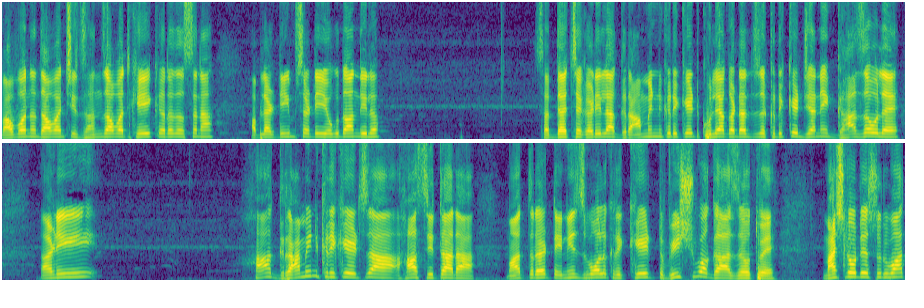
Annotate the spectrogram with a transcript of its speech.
बावन्न धावांची झंझावत खेळ करत असताना आपल्या टीमसाठी योगदान दिलं. सध्याच्या घडीला ग्रामीण क्रिकेट खुल्या गटाचं क्रिकेट ज्याने गाजवलंय आणि हा ग्रामीण क्रिकेटचा हा सितारा मात्र टेनिस बॉल क्रिकेट विश्व गाजवतोय. मॅच लोटे सुरुवात.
